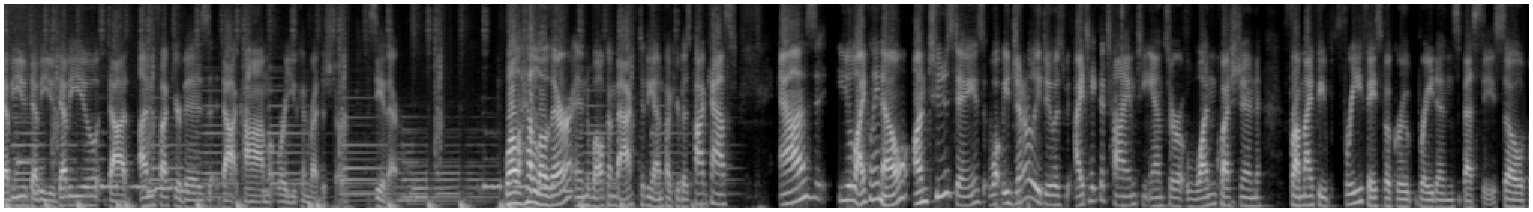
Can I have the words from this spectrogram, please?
www.unfuckyourbiz.com where you can register. See you there. Well, hello there, and welcome back to the Unfuck Your Biz podcast. As you likely know, on Tuesdays, what we generally do is I take the time to answer one question from my free Facebook group, Braden's Besties. So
